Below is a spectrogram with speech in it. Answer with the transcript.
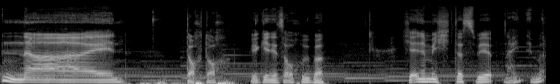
Nein. Doch, doch. Wir gehen jetzt auch rüber. Ich erinnere mich, dass wir... Nein, immer...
